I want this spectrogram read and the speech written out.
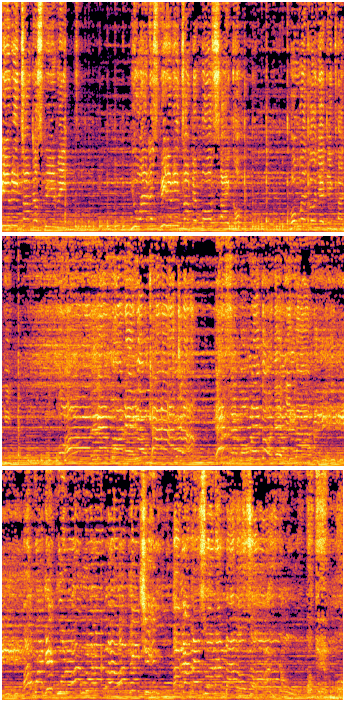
spirit of the spirit, you are the spirit of the most high God. Onwego onye dịka gị. Ọkwa gị kwuru okwu na okechi, ọ ga-emezuo na mba ọzọ. Oke mmụọ.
